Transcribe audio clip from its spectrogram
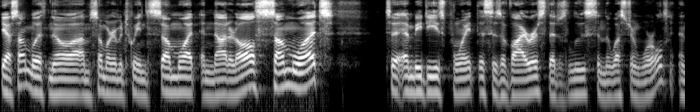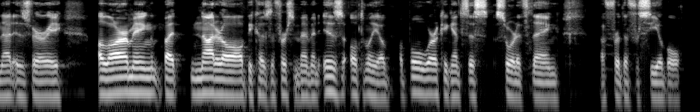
Yes, I'm with Noah. I'm somewhere in between somewhat and not at all. Somewhat, to MBD's point, this is a virus that is loose in the Western world, and that is very alarming, but not at all because the First Amendment is ultimately a, a bulwark against this sort of thing uh, for the foreseeable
